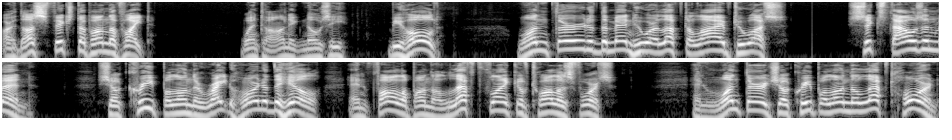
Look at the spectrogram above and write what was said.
are thus fixed upon the fight, went on Ignosi, behold, one third of the men who are left alive to us, six thousand men, shall creep along the right horn of the hill and fall upon the left flank of Twala's force, and one third shall creep along the left horn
